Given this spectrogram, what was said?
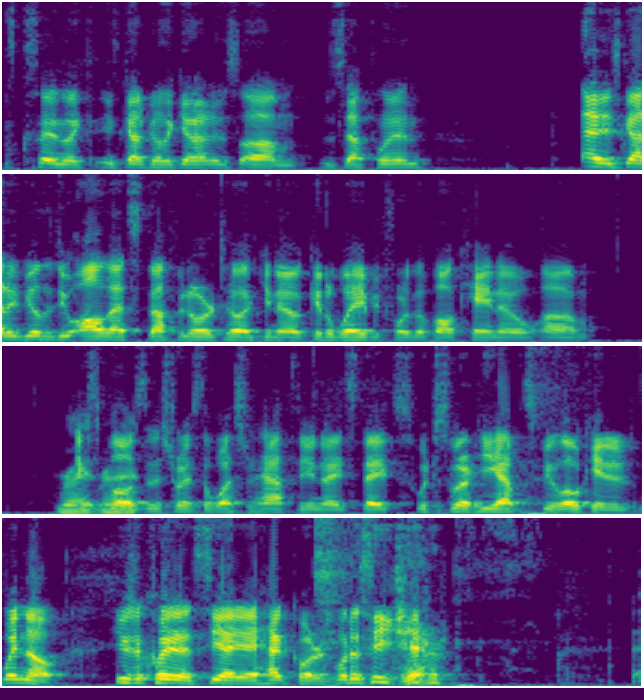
he's saying like he's got to be able to get on his um, zeppelin, and he's got to be able to do all that stuff in order to like you know get away before the volcano um, Right, explodes right. and destroys the western half of the United States, which is where he happens to be located. Wait, no, he was acquitted at CIA headquarters. What does he care?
